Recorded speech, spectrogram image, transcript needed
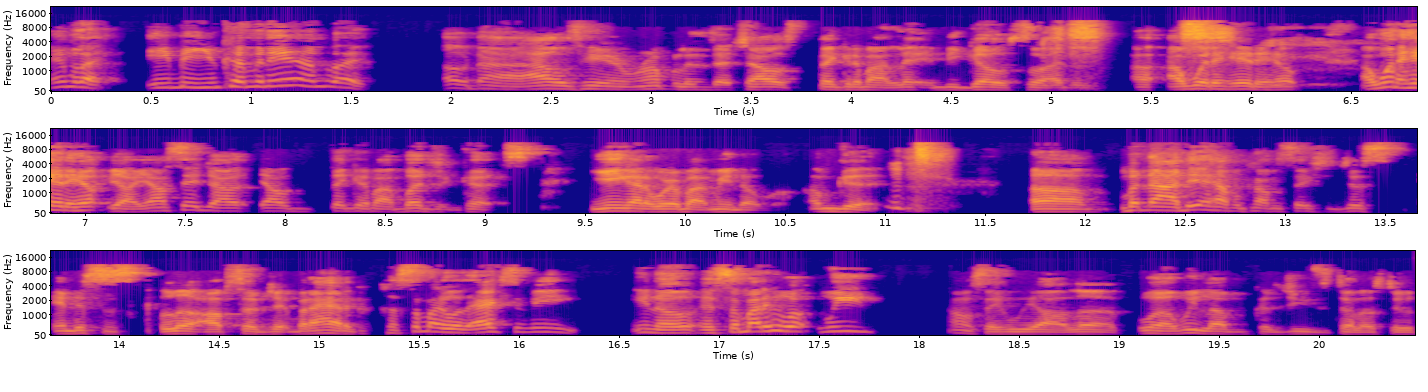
and be like, "EB, you coming in?" I'm like, "Oh nah, I was hearing rumblings that y'all was thinking about letting me go, so I just I, I went ahead and help. I went ahead and help y'all. Y'all said y'all y'all thinking about budget cuts. You ain't got to worry about me no more. I'm good." Um, but now I did have a conversation just, and this is a little off subject, but I had a, cause somebody was asking me, you know, and somebody who we, I don't say who we all love. Well, we love them because Jesus tell us to.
